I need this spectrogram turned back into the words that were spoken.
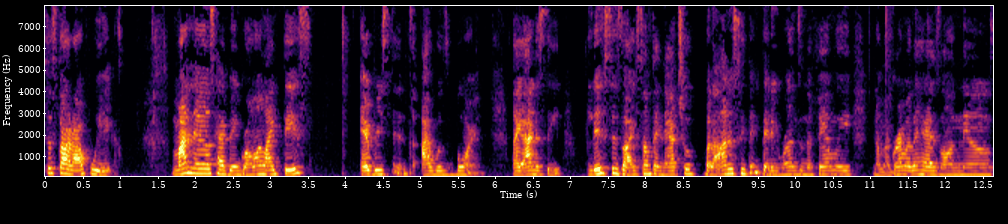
to start off with, my nails have been growing like this ever since I was born. Like honestly, this is like something natural, but I honestly think that it runs in the family. You know, my grandmother has long nails,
